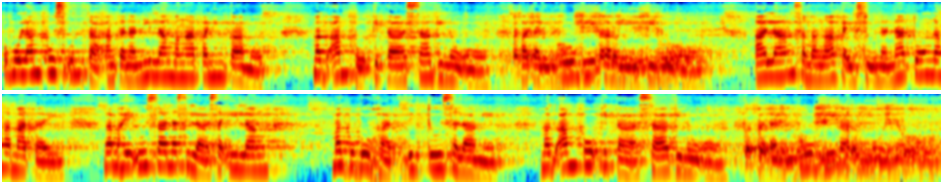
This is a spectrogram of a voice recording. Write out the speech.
ug mulampus unta ang tanan nilang mga paningkamot. Magampo kita sa Ginoo. Patalinghugi kami Ginoo. Alang sa mga kaigsunan natong nangamatay nga mahiusa na sila sa ilang magbubuhat didto sa langit. Magampo kita sa Ginoo. Patalinghugi kami Ginoo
